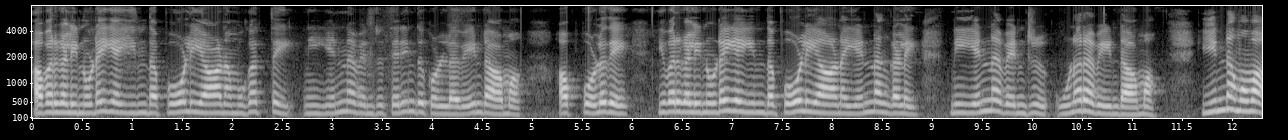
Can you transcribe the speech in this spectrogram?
அவர்களினுடைய இந்த போலியான முகத்தை நீ என்னவென்று தெரிந்து கொள்ள வேண்டாமா? அப்பொழுதே இவர்களினுடைய இந்த போலியான எண்ணங்களை நீ என்னவென்று உணர வேண்டாமா? இன்னமுமா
